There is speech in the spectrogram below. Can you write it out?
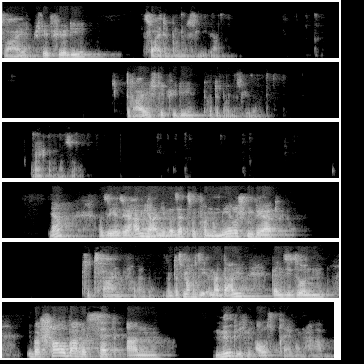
2 steht für die zweite Bundesliga. 3 steht für die dritte Bundesliga. Ich mache mal so. Ja, also wir haben hier eine Übersetzung von numerischem Wert zur Zahlenfolge. Und das machen Sie immer dann, wenn Sie so ein überschaubares Set an möglichen Ausprägungen haben.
